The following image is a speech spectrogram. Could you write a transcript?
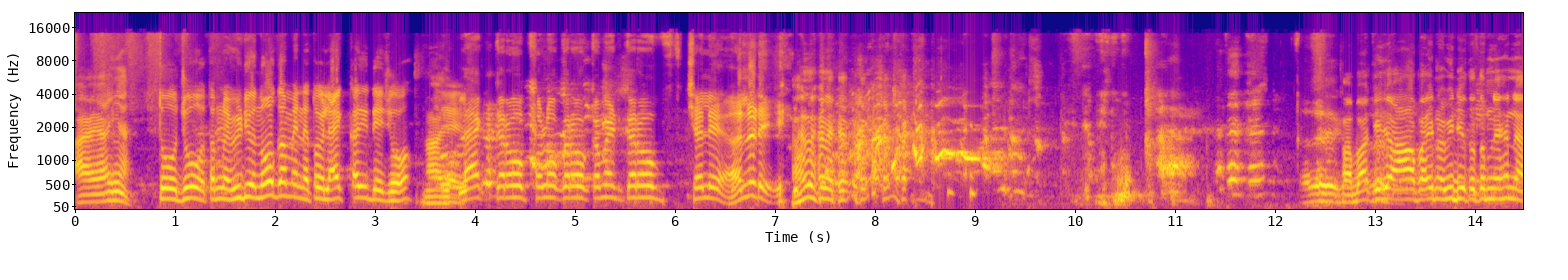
અહીંયા. તો જો તમને વીડિયો નો ગમે ને તો લાઈક કરી દેજો. હા લાઈક કરો ફોલો કરો કમેન્ટ કરો છેલ્લે હલડે. બાકી જો આ ભાઈ નો વીડિયો તો તમને હે ને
